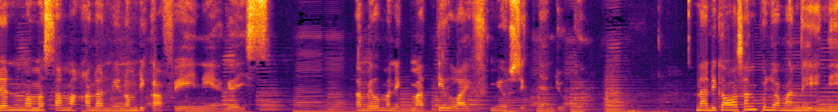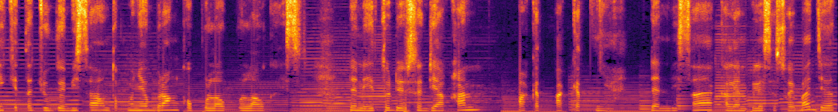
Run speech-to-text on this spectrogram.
dan memesan makan dan minum di cafe ini ya guys sambil menikmati live musiknya juga Nah, di kawasan Puncak Mande ini kita juga bisa untuk menyeberang ke pulau-pulau, guys. Dan itu disediakan paket-paketnya dan bisa kalian pilih sesuai budget.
